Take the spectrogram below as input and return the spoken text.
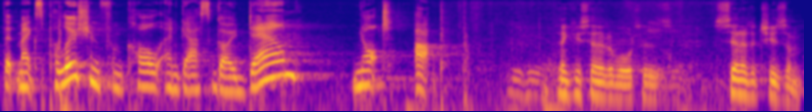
that makes pollution from coal and gas go down, not up. Thank you, Senator Waters. Senator Chisholm.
